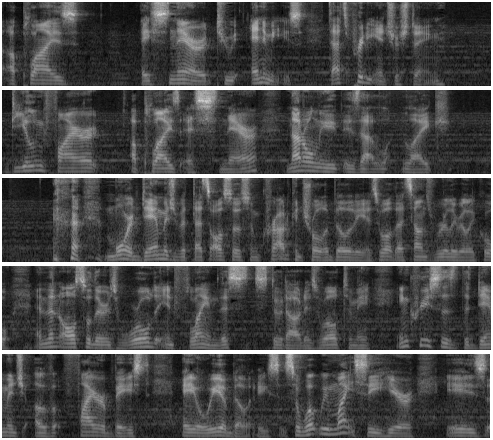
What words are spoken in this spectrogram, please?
applies a snare to enemies. That's pretty interesting. Dealing fire applies a snare. Not only is that like more damage, but that's also some crowd control ability as well. That sounds really, really cool. And then also there's World in Flame. This stood out as well to me. Increases the damage of fire-based AoE abilities. So what we might see here is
